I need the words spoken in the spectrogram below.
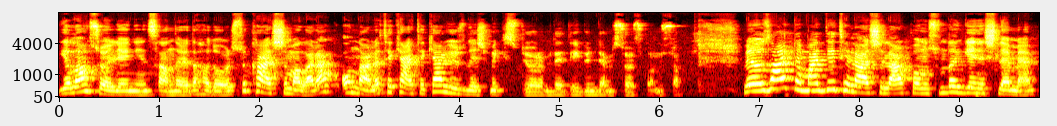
yalan söyleyen insanları daha doğrusu karşıma alarak onlarla teker teker yüzleşmek istiyorum dediği gündemi söz konusu. Ve özellikle maddi telaşlar konusunda genişleme,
